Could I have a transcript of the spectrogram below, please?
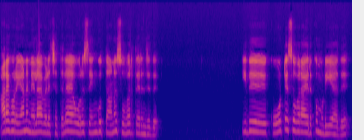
அரைகுறையான நிலா வெளிச்சத்தில் ஒரு செங்குத்தான சுவர் தெரிஞ்சுது. இது கோட்டை சுவராக இருக்க முடியாது.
